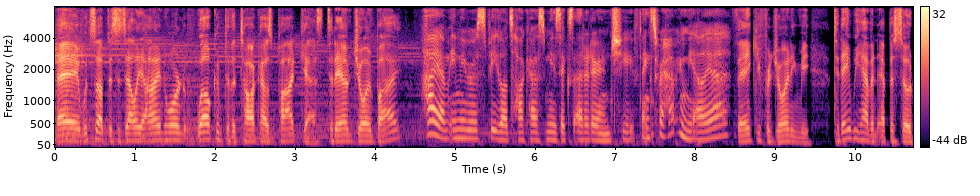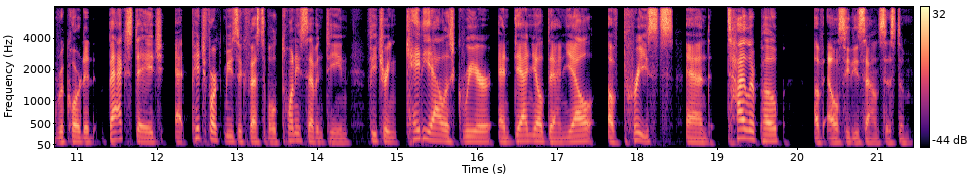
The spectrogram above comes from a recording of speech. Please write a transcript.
Hey, what's up? This is Elia Einhorn. Welcome to the Talkhouse Podcast. Today I'm joined by. Hi, I'm Amy Rose Spiegel, Talkhouse Music's editor in chief. Thanks for having me, Elia. Thank you for joining me. Today we have an episode recorded backstage at Pitchfork Music Festival 2017 featuring Katie Alice Greer and Daniele Daniele of Priests and Tyler Pope of LCD Soundsystem.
